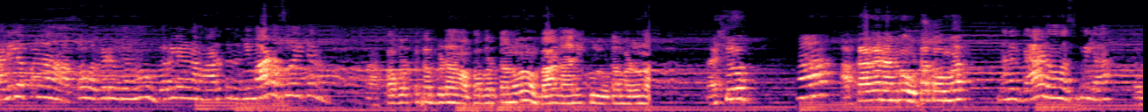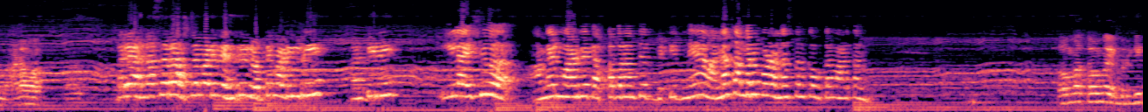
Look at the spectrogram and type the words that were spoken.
ಮಾಡಿಲ್ಲಪ್ಪ ನಾ ಅಪ್ಪ ಹೊರಗಡೆ ಹೋಗ್ಯಾನು ಬರ್ಲಿ ನಾ ಮಾಡ್ತಾನ. ನೀ ಮಾಡ ಹಸು ಐತೇನು ಅಪ್ಪ ಬರ್ತಾನ ಬಿಡ ಅಪ್ಪ ಬರ್ತಾನು ಬಾ ನಾನಿ ಕೂಲ್ ಊಟ ಮಾಡೋಣ. ಆಯ್ಸು ಹಾ? ಅಕ್ಕಾಗ ನನ್ಗ ಊಟ ತಗೊಂಬ. ನನಗ್ ಬ್ಯಾಡ ಹಸು ಇಲ್ಲ ಏ, ಮಾಡವ. ಬರೀ ಅನ್ನ ಸರ ಅಷ್ಟೇ ಮಾಡಿದ್ರಿ ರೊಟ್ಟಿ ಮಾಡಿಲ್ರಿ? ಅಂತೀರಿ? ಇಲ್ಲ ಐಶು. ಆಮೇಲೆ ಮಾಡ್ಬೇಕು. ಅಪ್ಪ ಬರ ಅಂತ ಬಿಟ್ಟಿದ್ನೆ. ಅನ್ನ ಸಾಂಬಾರು ಕೂಡ. ಅನ್ನ ತನಕ ಊಟ ಮಾಡ್ತಾನೆ. ತಗೊಂಬ ತಗೊಂಬ ಇಬ್ರಿಗೆ.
